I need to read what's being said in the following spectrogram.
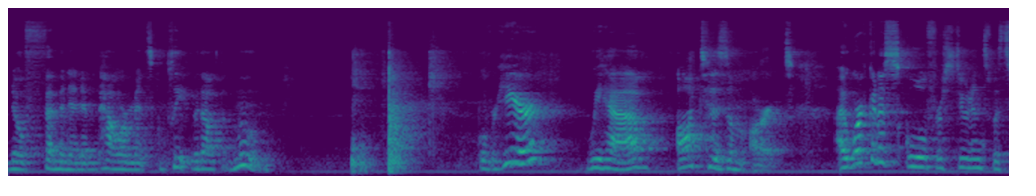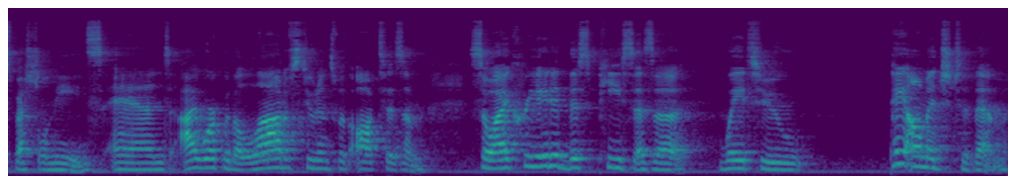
no feminine empowerment's complete without the moon. Over here, we have autism art. I work at a school for students with special needs, and I work with a lot of students with autism. So I created this piece as a way to pay homage to them.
